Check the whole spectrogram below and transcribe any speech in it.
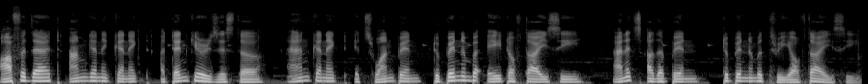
After that, I'm gonna connect a 10k resistor and connect its one pin to pin number 8 of the IC and its other pin to pin number 3 of the IC.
